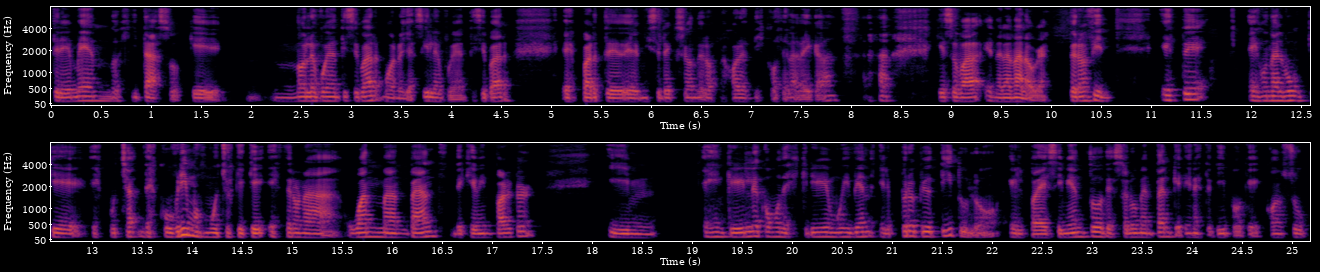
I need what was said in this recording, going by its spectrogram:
tremendo hitazo, que no les voy a anticipar, bueno, ya sí les voy a anticipar, es parte de mi selección de los mejores discos de la década, que eso va en el análoga. Pero en fin, este es un álbum que escucha, descubrimos muchos que, que esta era una one-man band de Kevin Parker y mm, es increíble cómo describe muy bien el propio título, el padecimiento de salud mental que tiene este tipo, que con su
